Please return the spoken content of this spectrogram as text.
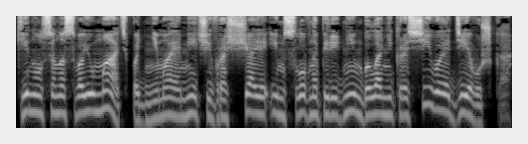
Кинулся на свою мать, поднимая меч и вращая им, словно перед ним была не красивая девушка,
